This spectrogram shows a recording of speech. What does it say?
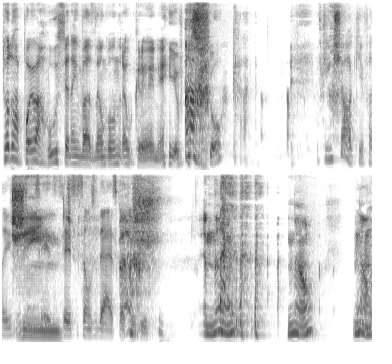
todo apoio à Rússia na invasão contra a Ucrânia. E eu fiquei ah. chocado. Eu fiquei em choque. Eu falei, Gente. não sei se esses são os ideais que eu acredito. Não. não. Não.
